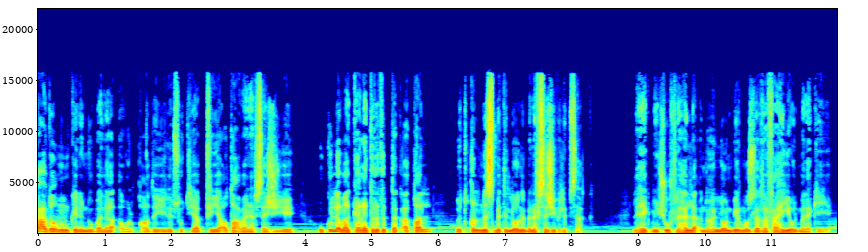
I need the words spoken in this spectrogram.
بعده ممكن النبلاء أو القادة يلبسوا ثياب فيها قطع بنفسجية وكلما كانت رتبتك أقل بتقل نسبة اللون البنفسجي بلبسك لهيك بنشوف لهلأ أنه هاللون بيرمز للرفاهية والملكية.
